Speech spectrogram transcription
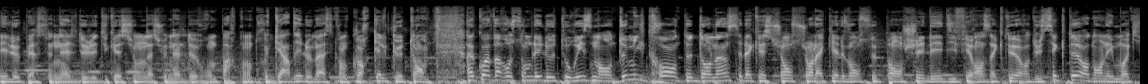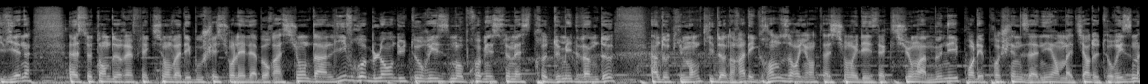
et le personnel de l'éducation nationale devront par contre garder le masque encore quelques temps. À quoi va ressembler le tourisme en 2030 dans l'Ain? C'est la question sur laquelle vont se pencher les différents acteurs du secteur dans les mois qui viennent. Ce temps de réflexion va déboucher sur l'élaboration d'un livre blanc du tourisme au premier semestre 2022, un document qui donnera les grandes orientations et les actions à mener pour les prochaines années en matière de tourisme.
